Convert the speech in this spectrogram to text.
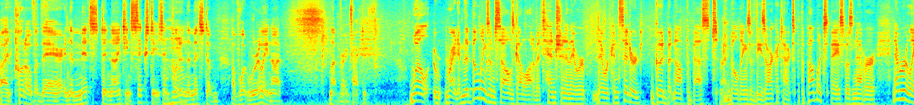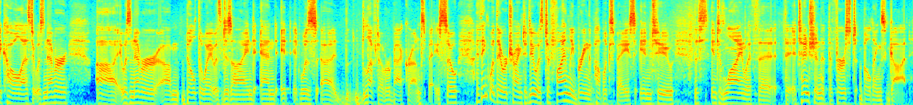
uh, and put over there in the midst in 1960s and put in the midst of, of what really not not very attractive. Well, right. I mean, the buildings themselves got a lot of attention, and they were they were considered good, but not the best Right. buildings of these architects. But the public space was never never really coalesced. It was never uh, it was never um, built the way it was designed, and it it was uh, leftover background space. So I think what they were trying to do was to finally bring the public space into this into line with the, the attention that the first buildings got.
